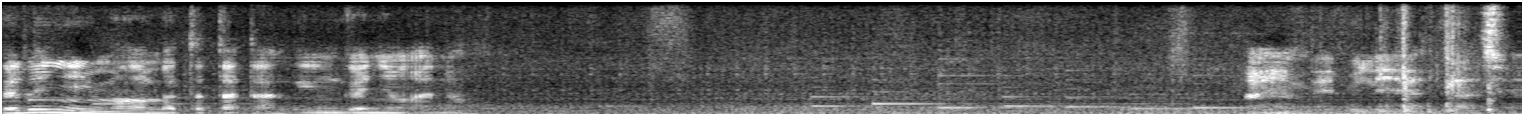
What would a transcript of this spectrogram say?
Pero yun yung mga matatatag, yung ganyang ano. Ayun, bibili yata siya.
